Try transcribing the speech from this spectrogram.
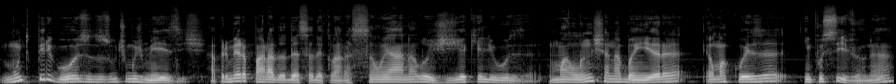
muito perigoso dos últimos meses. A primeira parada dessa declaração é a analogia que ele usa. Uma lancha na banheira é uma coisa impossível, né?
